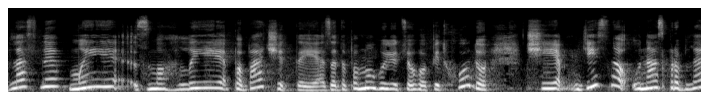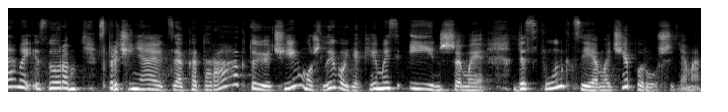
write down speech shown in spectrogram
власне ми змогли побачити за допомогою цього підходу, чи дійсно у нас проблеми із зором спричиняються катарактою, чи можливо якимись іншими дисфункціями чи порушеннями.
